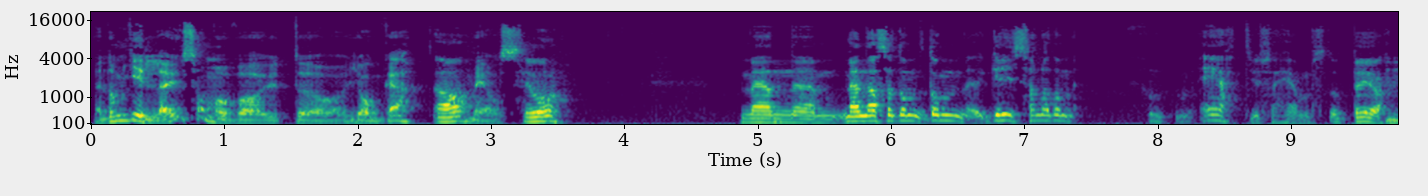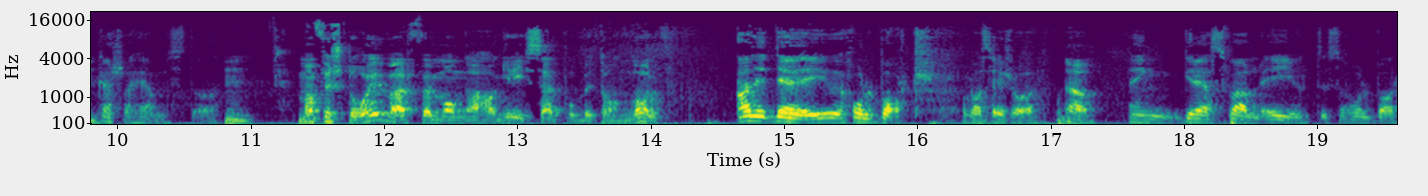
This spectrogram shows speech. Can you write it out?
Men de gillar ju som att vara ute och jogga Ja. med oss. Jo. Men, eh, men alltså de, de grisarna de, de äter ju så hemskt och bökar så hemskt. Och... Mm. Man förstår ju varför många har grisar på betonggolv. Ja det, det är ju hållbart om man säger så. Ja. En gräsvall är ju inte så hållbar.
